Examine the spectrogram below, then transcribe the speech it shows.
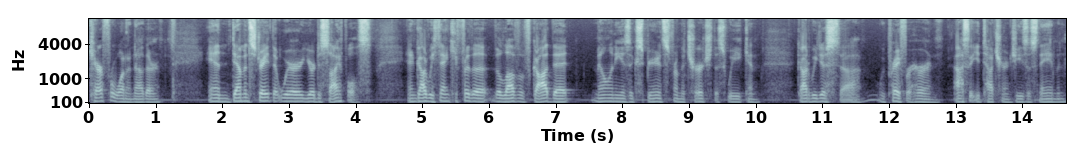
care for one another, and demonstrate that we're your disciples. And God, we thank you for the, the love of God that Melanie has experienced from the church this week. And God, we just uh, we pray for her and ask that you touch her in Jesus' name. And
